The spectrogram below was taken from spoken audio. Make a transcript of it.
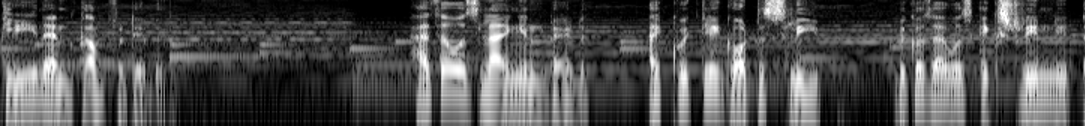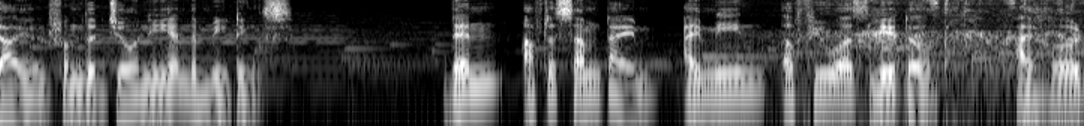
clean and comfortable. As I was lying in bed, I quickly got to sleep because I was extremely tired from the journey and the meetings. Then, after some time, I mean a few hours later, I heard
